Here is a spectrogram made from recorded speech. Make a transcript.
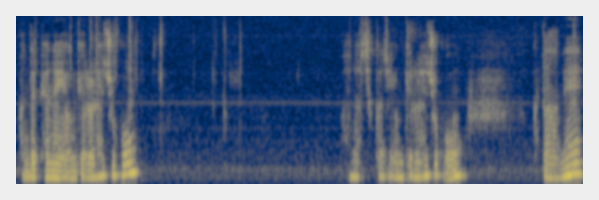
반대편에 연결을 해주고 마이너스까지 연결을 해주고 그 다음에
